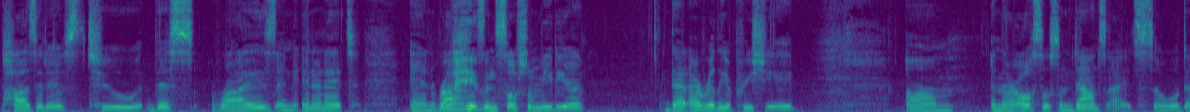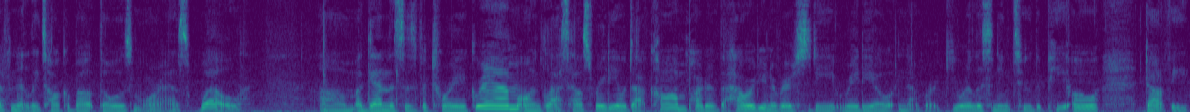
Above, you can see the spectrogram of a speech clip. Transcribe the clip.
positives to this rise in the internet and rise in social media that I really appreciate. Um, and there are also some downsides, so we'll definitely talk about those more as well. Um, again, this is Victoria Graham on glasshouseradio.com, part of the Howard University Radio Network. You are listening to the PO.V.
